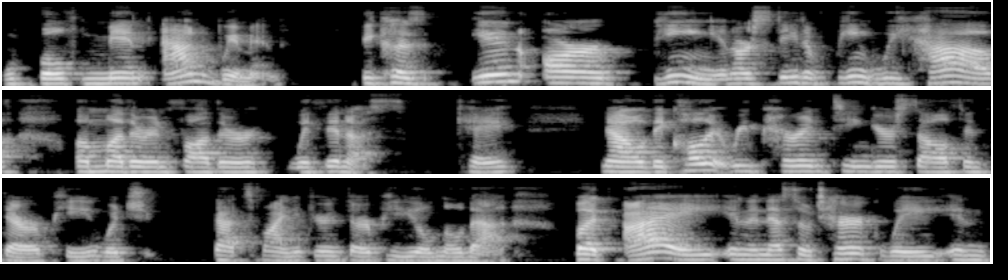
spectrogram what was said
both men and women, because in our being, in our state of being, we have a mother and father within us. Okay. Now, they call it reparenting yourself in therapy, which that's fine. If you're in therapy, you'll know that. But I, in an esoteric way, in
